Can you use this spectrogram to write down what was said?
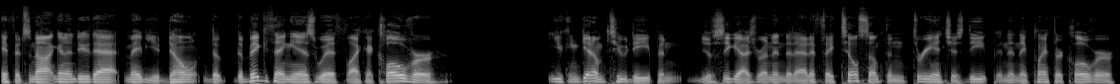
if it's not going to do that, maybe you don't. The the big thing is with like a clover, you can get them too deep, and you'll see guys run into that if they till something three inches deep and then they plant their clover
